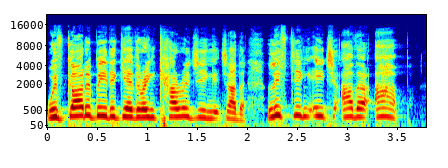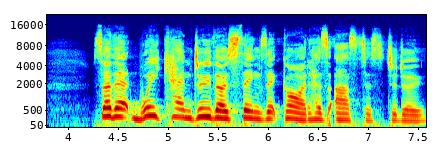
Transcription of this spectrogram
We've got to be together, encouraging each other, lifting each other up, so that we can do those things that God has asked us to do.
